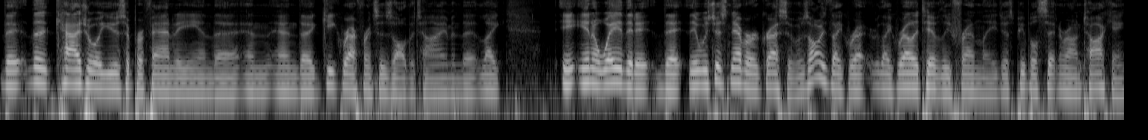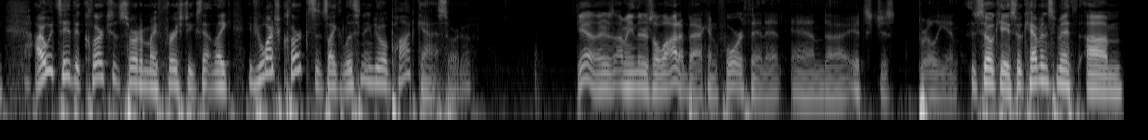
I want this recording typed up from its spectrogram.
the the casual use of profanity and the and and the geek references all the time and the like in a way that it that it was just never aggressive it was always like re, like relatively friendly just people sitting around talking i would say that clerks is sort of my first example like if you watch clerks it's like listening to a podcast sort of Yeah, there's. I mean, there's a lot of back and forth in it, and uh, it's just brilliant. so okay, so Kevin Smith um,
